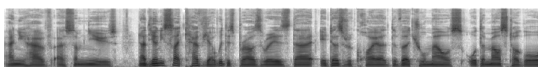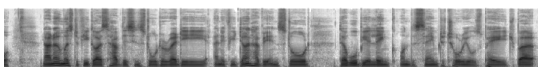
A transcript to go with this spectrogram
and you have uh, some news. Now the only slight caveat with this browser is that it does require the virtual mouse or the mouse toggle. Now I know most of you guys have this installed already and if you don't have it installed there will be a link on the same tutorials page but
